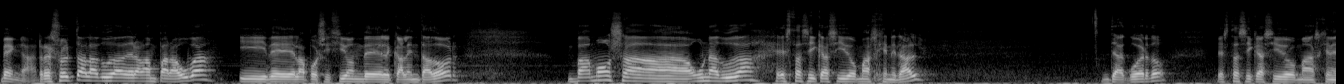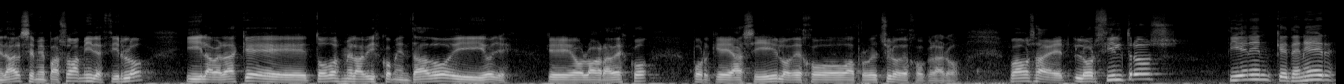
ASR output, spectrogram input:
Venga, resuelta la duda de la lámpara uva y de la posición del calentador. Vamos a una duda, esta sí que ha sido más general. De acuerdo, esta sí que ha sido más general, se me pasó a mí decirlo y la verdad es que todos me lo habéis comentado y oye, que os lo agradezco porque así lo dejo, aprovecho y lo dejo claro. Vamos a ver, los filtros tienen que tener,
